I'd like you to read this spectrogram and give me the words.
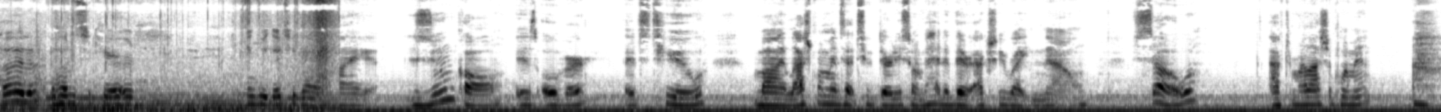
hood. The hood is secured. I think we good to go. My Zoom call is over. It's two. My lash appointment's at 2.30, so I'm headed there actually right now. So, after my lash appointment,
